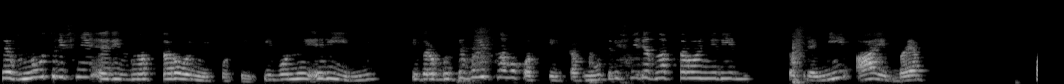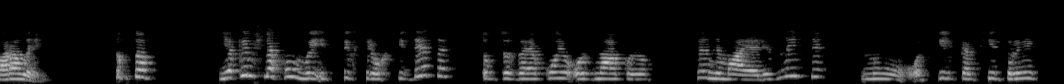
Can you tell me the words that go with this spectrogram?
це внутрішні різносторонні кути, і вони рівні. І зробити висновок, оскільки внутрішні різносторонні рівні, то прямі А і Б паралельні. Тобто, яким шляхом ви із цих трьох підете, тобто за якою ознакою, це не має різниці, ну, оскільки всі три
